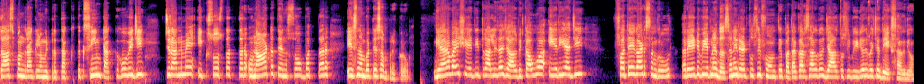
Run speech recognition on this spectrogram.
10-15 ਕਿਲੋਮੀਟਰ ਤੱਕ ਤਕਸੀਮ ਤੱਕ ਹੋਵੇ ਜੀ। 9417759372 ਇਸ ਨੰਬਰ ਤੇ ਸੰਪਰਕ ਕਰੋ। 11 ਬਾਈ 6 ਦੀ ਟਰਾਲੀ ਦਾ ਜਾਲ ਵਿਕਾਊਆ ਏਰੀਆ ਜੀ। ਫਤਿਹਗੜ੍ਹ, ਸੰਗਰੂਰ। ਰੇਟ ਵੀਰ ਨੇ ਦੱਸਿਆ ਨਹੀਂ ਰੇਟ ਤੁਸੀਂ ਫੋਨ ਤੇ ਪਤਾ ਕਰ ਸਕਦੇ ਹੋ, ਜਾਲ ਤੁਸੀਂ ਵੀਡੀਓ ਦੇ ਵਿੱਚ ਦੇਖ ਸਕਦੇ ਹੋ।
